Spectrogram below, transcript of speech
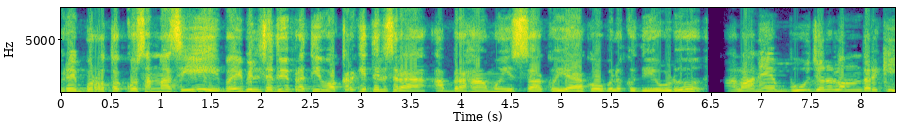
రే బుర్ర తక్కువ సన్నాసి బైబిల్ చదివే ప్రతి ఒక్కరికి తెలుసురా. అబ్రహాము ఇస్సాకు యాకోబులకు దేవుడు అలానే భూజనులందరికీ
